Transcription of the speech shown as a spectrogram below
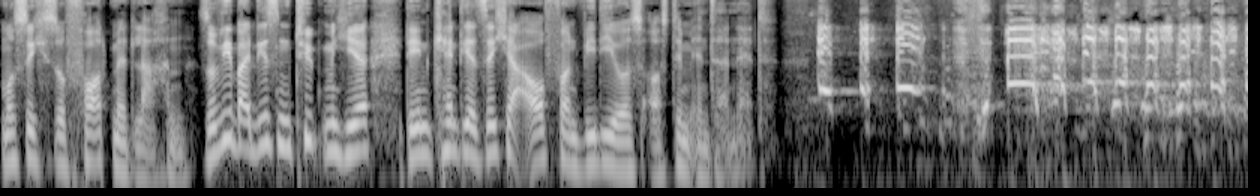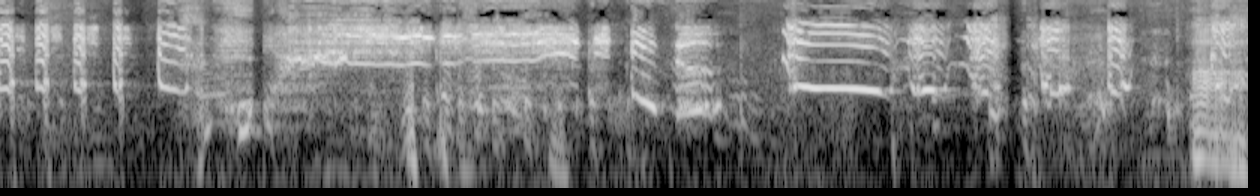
muss ich sofort mitlachen. So wie bei diesem Typen hier, den kennt ihr sicher auch von Videos aus dem Internet. Ah.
